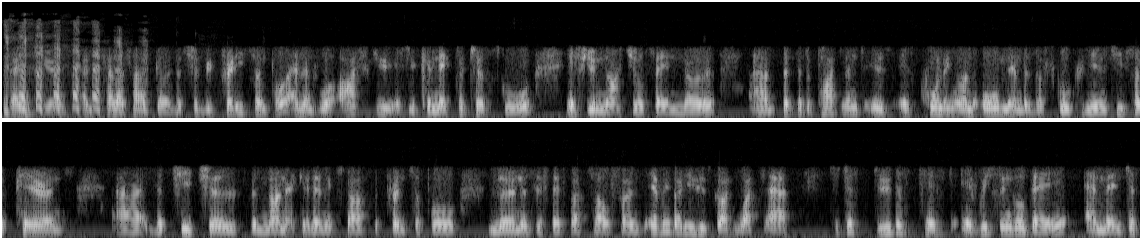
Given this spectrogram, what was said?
Thank you. and, and, tell us how it goes. It should be pretty simple, and then we'll ask you if you're connected to a school. If you're not, you'll say no. Um, but the department is, is calling on all members of school community, so parents, uh, the teachers, the non-academic staff, the principal, learners if they've got cell phones, everybody who's got WhatsApp, to just do this test every single day, and then just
